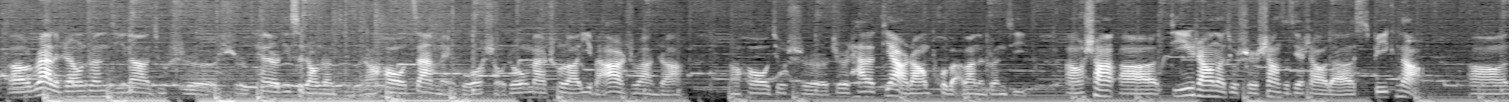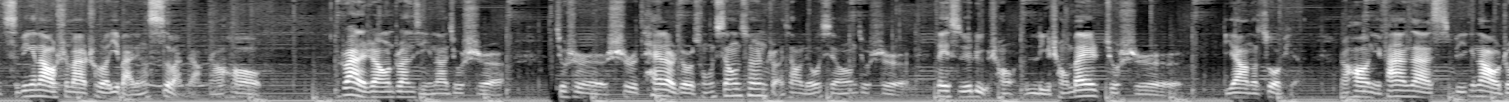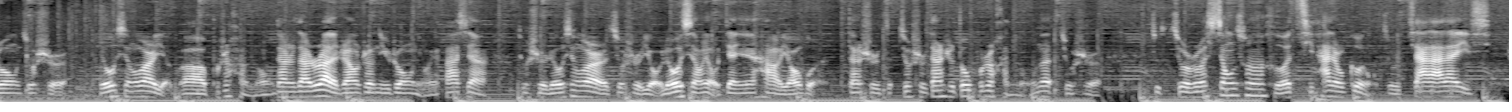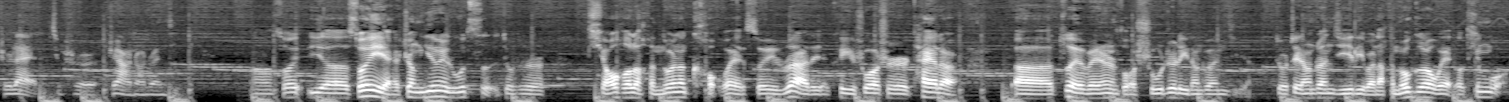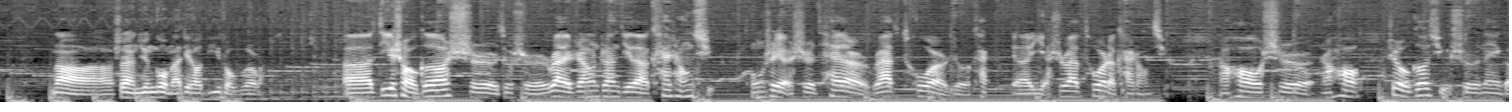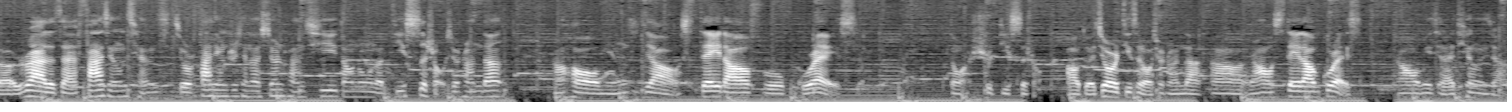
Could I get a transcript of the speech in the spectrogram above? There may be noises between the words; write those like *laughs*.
呃，Red 这张专辑呢，就是是 Taylor 第四张专辑，然后在美国首周卖出了一百二十万张，然后就是这是他的第二张破百万的专辑，然后上呃第一张呢就是上次介绍的 Speak Now，呃 Speak Now 是卖出了一百零四万张，然后 Red 这张专辑呢就是就是是 Taylor 就是从乡村转向流行，就是类似于里程里程碑就是一样的作品。然后你发现，在 Speak Now 中，就是流行味儿也呃不是很浓，但是在 Red 这张专辑中，你会发现，就是流行味儿就是有流行、有电音，还有摇滚，但是就是但是都不是很浓的，就是就就是说乡村和其他就是各种就是夹杂在一起之类的，就是这样一张专辑。嗯，所以也所以也正因为如此，就是调和了很多人的口味，所以 Red 也可以说是 Taylor 呃最为人所熟知的一张专辑。就是这张专辑里边的很多歌我也都听过，那山眼君给我们来介绍第一首歌吧。呃，第一首歌是就是《Red》这张专辑的开场曲，同时也是 Taylor Red Tour 就是开呃也是 Red Tour 的开场曲。然后是然后这首歌曲是那个 Red 在发行前就是发行之前的宣传期当中的第四首宣传单，然后名字叫《State of Grace》。等会儿是第四首。哦，对，就是第四首宣传单啊，然后《State of Grace》，然后我们一起来听一下。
